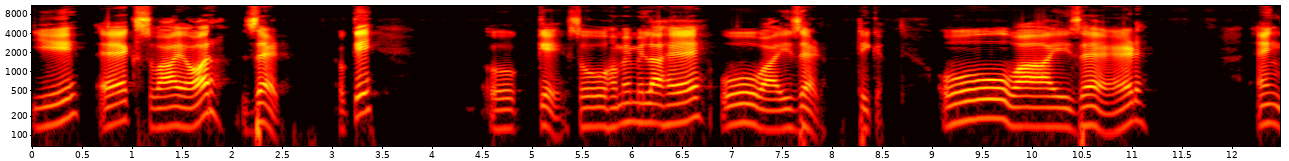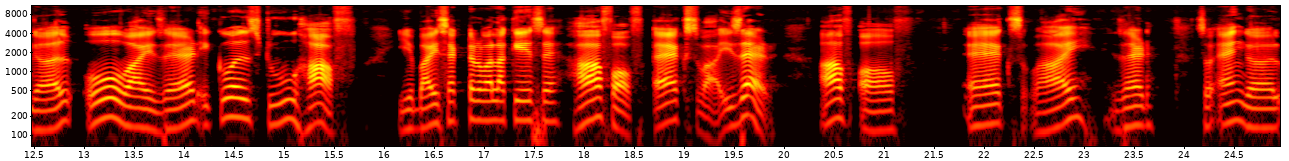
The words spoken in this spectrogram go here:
ये एक्स वाई और जेड ओके ओके सो हमें मिला है ओ वाई जेड ठीक है. O Y Z angle O Y Z equals to half ये बाइसेक्टर वाला केस है. Half of X Y Z half of X Y Z so angle so angle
